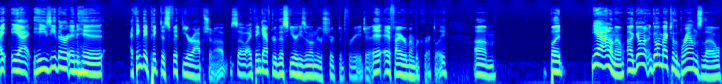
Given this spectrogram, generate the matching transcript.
I yeah, he's either in his. I think they picked his fifth year option up, so I think after this year he's an unrestricted free agent, if I remember correctly. Um, but yeah, I don't know. Uh, going going back to the Browns though.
